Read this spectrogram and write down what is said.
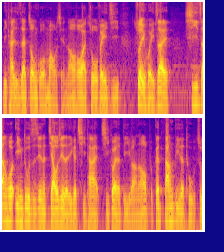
一开始在中国冒险，然后后来坐飞机坠毁在。西藏或印度之间的交界的一个其他奇怪的地方，然后跟当地的土著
